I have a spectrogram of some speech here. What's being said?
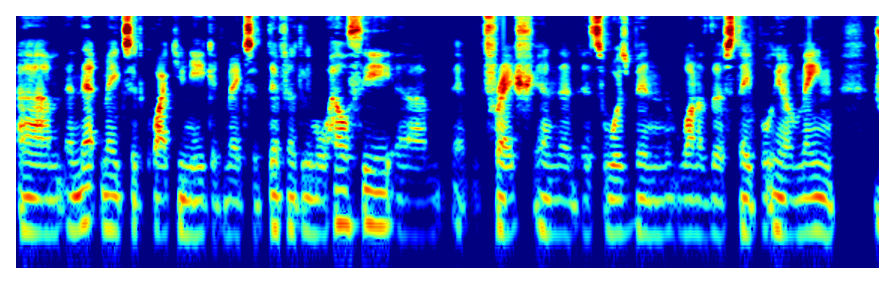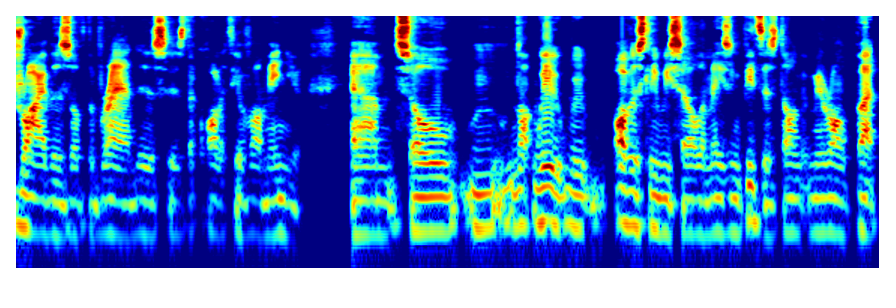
Um, and that makes it quite unique. It makes it definitely more healthy, um, and fresh, and it's always been one of the staple, you know, main drivers of the brand is is the quality of our menu. Um, so, mm, not we, we obviously we sell amazing pizzas. Don't get me wrong, but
